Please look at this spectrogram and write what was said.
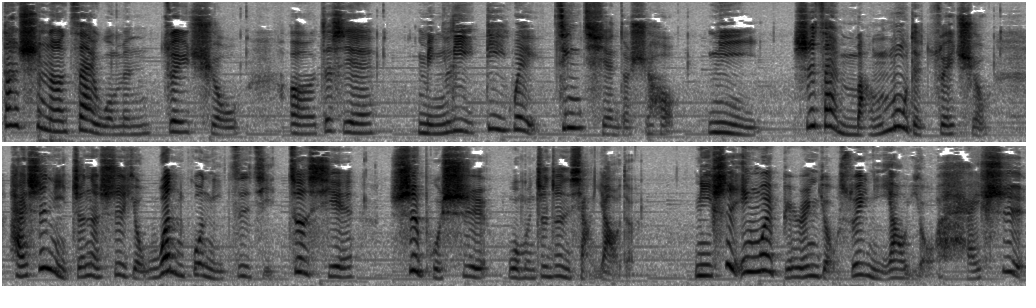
但是呢，在我们追求呃这些名利、地位、金钱的时候，你是在盲目的追求，还是你真的是有问过你自己，这些是不是我们真正想要的？你是因为别人有，所以你要有，还是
